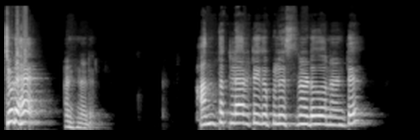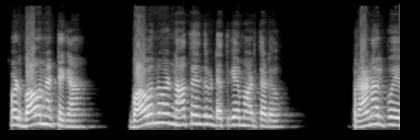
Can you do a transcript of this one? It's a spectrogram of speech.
చూడహే అంటున్నాడు. అంత క్లారిటీగా పిలుస్తున్నాడు అని అంటే వాడు బాగున్నట్టేగా బాగున్నవాడు నాతో ఎందుకు డెత్ గేమ్ ఆడతాడు? ప్రాణాలు పోయే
